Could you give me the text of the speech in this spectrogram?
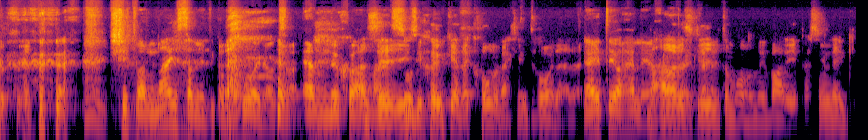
upp. shit vad nice att vi inte kommer ihåg det också. Ännu skönare. Alltså, så, det sjuka är att jag kommer verkligen inte ihåg det här. nej, inte jag heller. Men han hade skrivit om honom i varje pressinlägg.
